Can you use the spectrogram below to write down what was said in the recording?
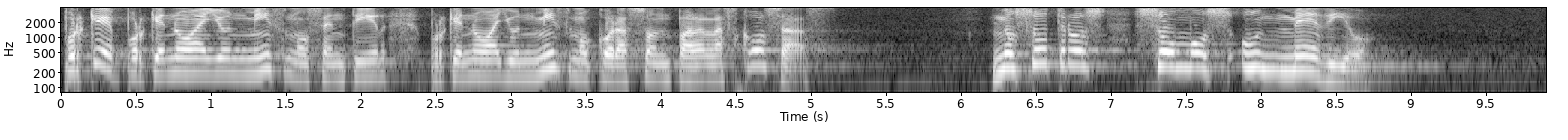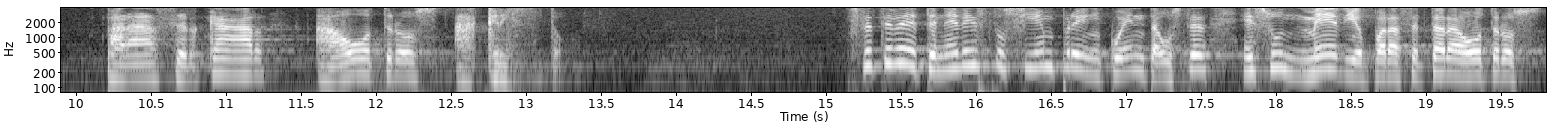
¿Por qué? Porque no hay un mismo sentir, porque no hay un mismo corazón para las cosas. Nosotros somos un medio para acercar a otros a Cristo. Usted debe de tener esto siempre en cuenta. Usted es un medio para aceptar a otros,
